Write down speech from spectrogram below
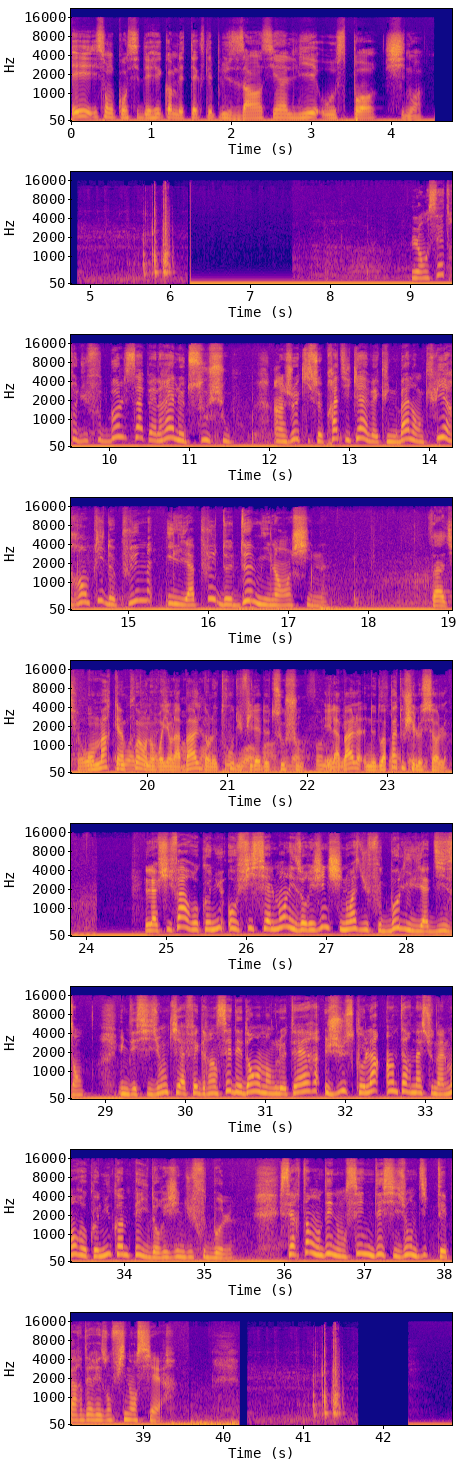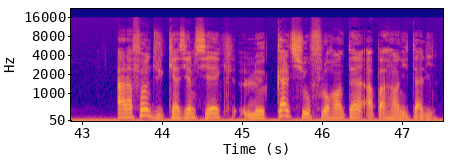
Et ils sont considérés comme les textes les plus anciens liés au sport chinois. L'ancêtre du football s'appellerait le tsushu, un jeu qui se pratiquait avec une balle en cuir remplie de plumes il y a plus de 2000 ans en Chine. On marque un point en envoyant la balle dans le trou du filet de tsushu, et la balle ne doit pas toucher le sol. La FIFA a reconnu officiellement les origines chinoises du football il y a 10 ans. Une décision qui a fait grincer des dents en Angleterre, jusque-là internationalement reconnue comme pays d'origine du football. Certains ont dénoncé une décision dictée par des raisons financières. À la fin du XVe siècle, le calcio florentin apparaît en Italie.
